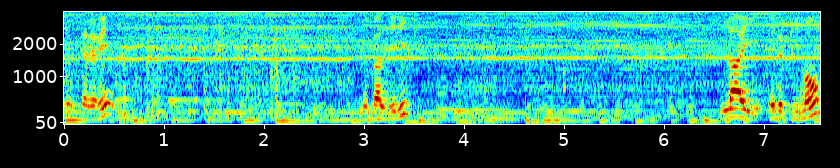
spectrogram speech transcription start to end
Le céleri. Le basilic. L'ail et le piment.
